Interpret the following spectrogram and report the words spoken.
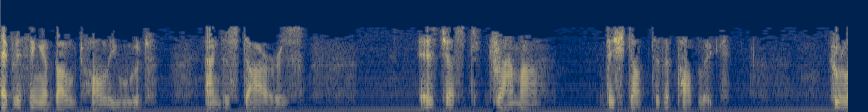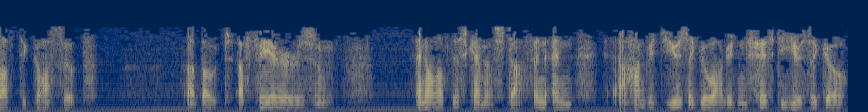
Everything about Hollywood and the stars is just drama dished up to the public who love to gossip about affairs and and all of this kind of stuff. And, and a 100 years ago, 150 years ago,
